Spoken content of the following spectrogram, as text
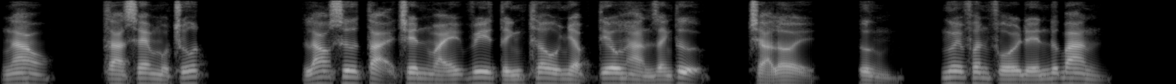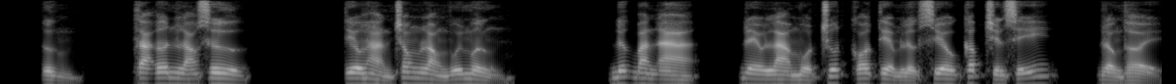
Ngao, ta xem một chút. Lão sư tại trên máy vi tính thâu nhập tiêu hàn danh tự, trả lời, ừm, ngươi phân phối đến đứa Ban. Ừm, tạ ơn lão sư. Tiêu hàn trong lòng vui mừng. Đức Ban à, đều là một chút có tiềm lực siêu cấp chiến sĩ, đồng thời,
